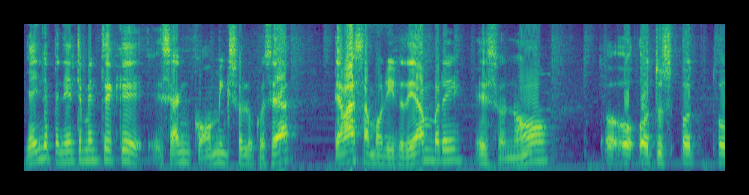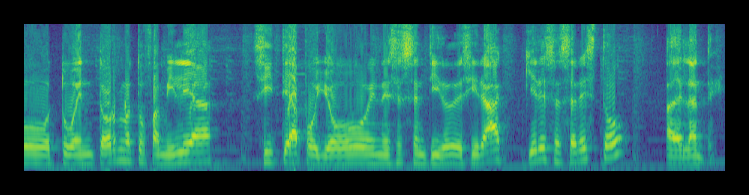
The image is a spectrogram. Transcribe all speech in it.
ya independientemente de que sean cómics o lo que sea, te vas a morir de hambre, eso no, o, o tu entorno, tu familia sí te apoyó en ese sentido de decir, ah, ¿quieres hacer esto? Adelante.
